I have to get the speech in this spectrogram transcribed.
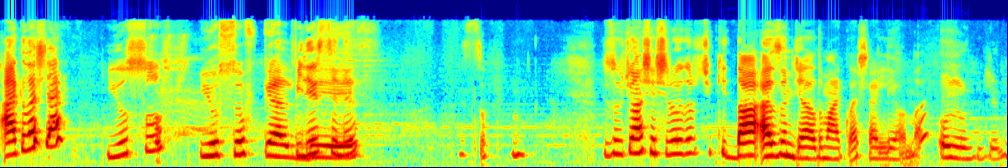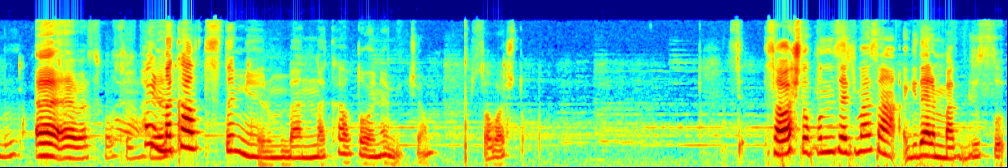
Arkadaşlar Yusuf Yusuf geldi. bilirsiniz. Yusuf. Şu an şaşırıyordur çünkü daha az önce aldım arkadaşlar Leon'u. Uzuncu mu? Ee, evet. uzuncu. Hayır nakavt istemiyorum ben. Nakavt oynamayacağım. Savaş topu. Savaş topunu seçmezsen giderim bak Yusuf.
